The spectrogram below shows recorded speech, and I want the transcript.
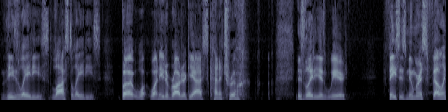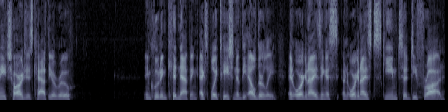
These ladies, lost ladies. But Juanita Broaddrick, yeah, it's kind of true. this lady is weird. Faces numerous felony charges, Kathy Areu, including kidnapping, exploitation of the elderly, and organizing a an organized scheme to defraud,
